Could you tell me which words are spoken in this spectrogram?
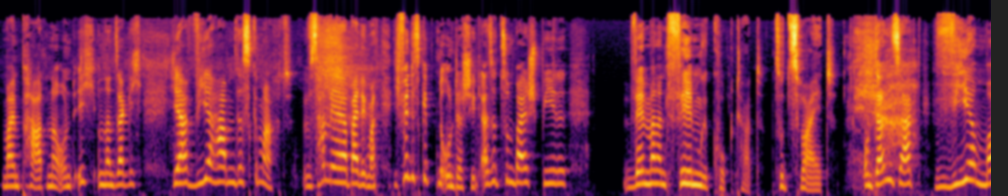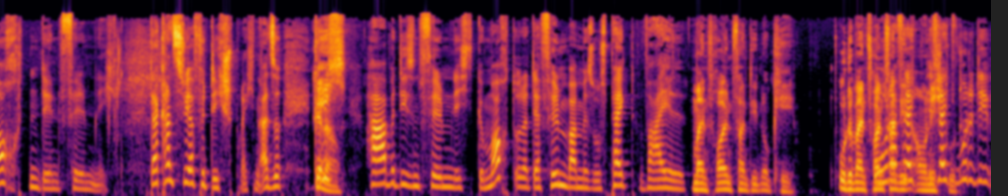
mein Partner und ich, und dann sage ich, ja, wir haben das gemacht. Das haben wir ja beide gemacht. Ich finde, es gibt einen Unterschied. Also zum Beispiel, wenn man einen Film geguckt hat, zu zweit, und dann sagt, wir mochten den Film nicht. Da kannst du ja für dich sprechen. Also Genau. ich habe diesen Film nicht gemocht oder der Film war mir suspekt, weil. Mein Freund fand ihn okay. Oder mein Freund Oder fand ihn vielleicht, auch nicht vielleicht gut. wurde die,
